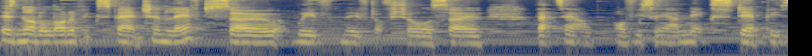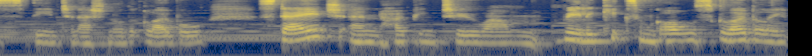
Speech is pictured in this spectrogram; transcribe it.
there's not a lot of expansion left. So we've moved offshore. So that's our obviously our next step is the international, the global stage, and hoping to um, really kick some goals globally.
